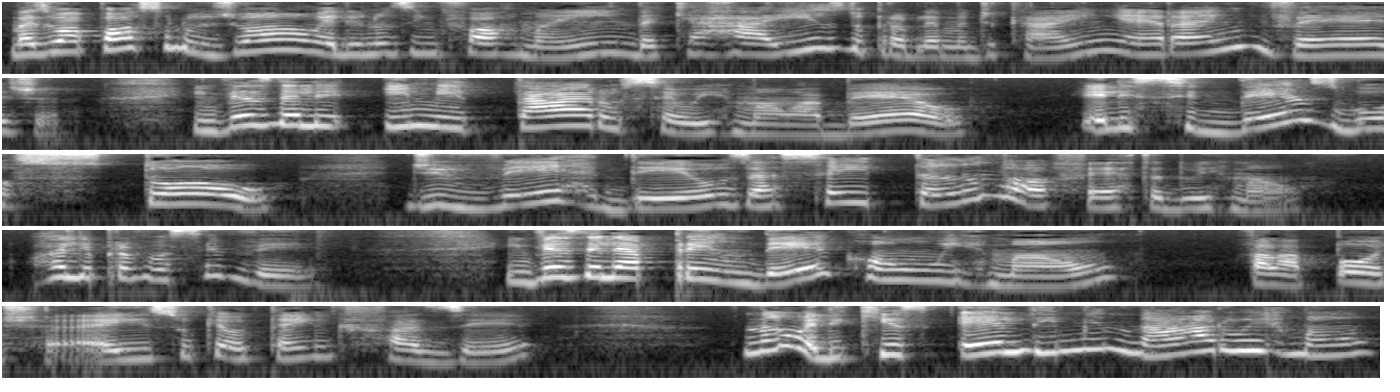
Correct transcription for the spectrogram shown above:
Mas o apóstolo João, ele nos informa ainda que a raiz do problema de Caim era a inveja. Em vez dele imitar o seu irmão Abel, ele se desgostou de ver Deus aceitando a oferta do irmão. Olha para você ver. Em vez dele aprender com o irmão, falar, poxa, é isso que eu tenho que fazer. Não, ele quis eliminar o irmão.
